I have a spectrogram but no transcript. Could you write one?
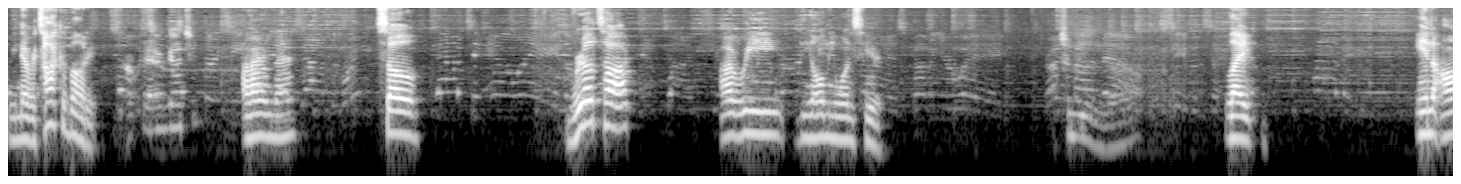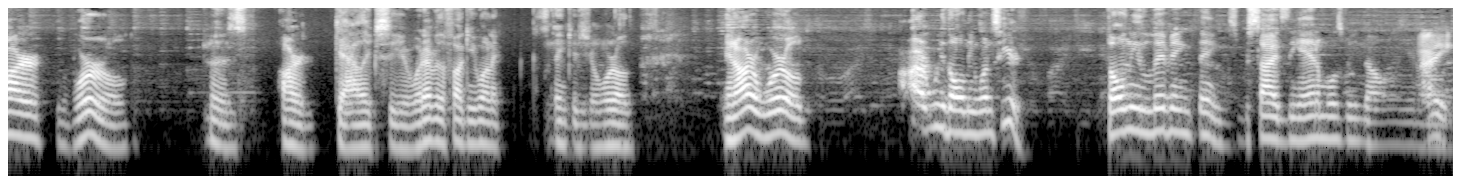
we never talk about it. Okay, I got you. Right, man. So, real talk, are we the only ones here? Like, in our world, because our galaxy or whatever the fuck you want to think is your world, in our world, are we the only ones here? The only living things besides the animals we know. You know? I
